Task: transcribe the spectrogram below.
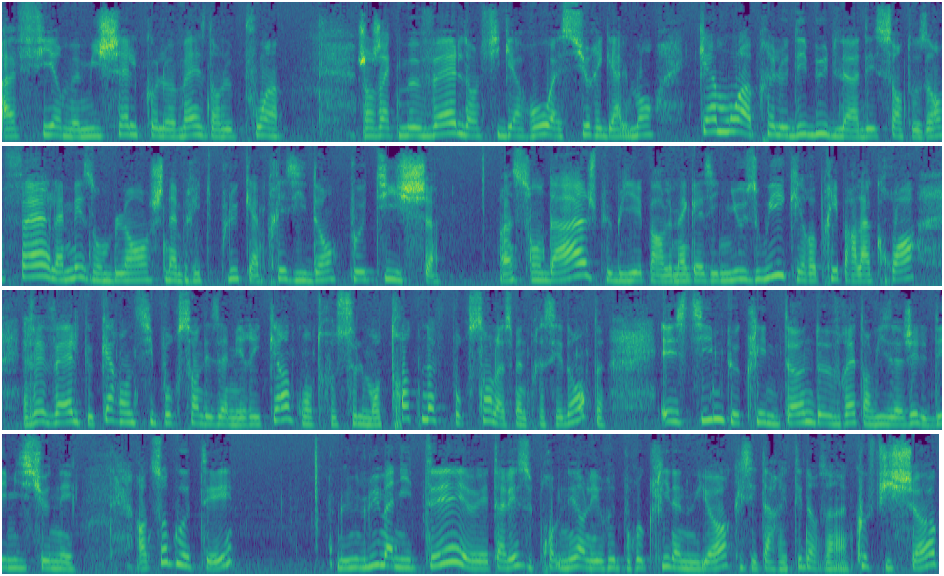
affirme Michel Colomès dans Le Point. Jean-Jacques Mevel, dans le Figaro, assure également qu'un mois après le début de la descente aux enfers, la Maison-Blanche n'abrite plus qu'un président potiche. Un sondage publié par le magazine Newsweek et repris par La Croix révèle que 46% des Américains, contre seulement 39% la semaine précédente, estiment que Clinton devrait envisager de démissionner. De son côté, L'humanité est allée se promener dans les rues de Brooklyn à New York et s'est arrêtée dans un coffee shop,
